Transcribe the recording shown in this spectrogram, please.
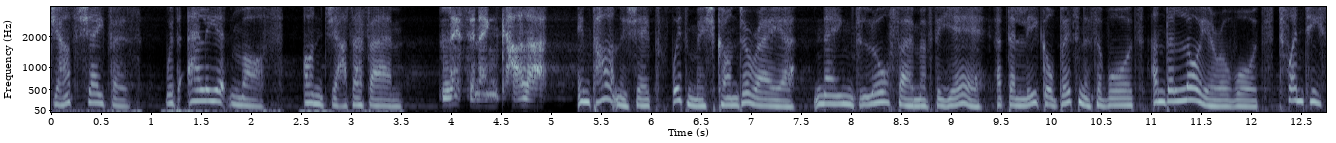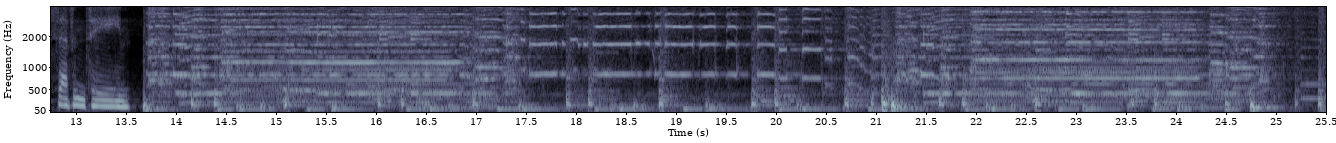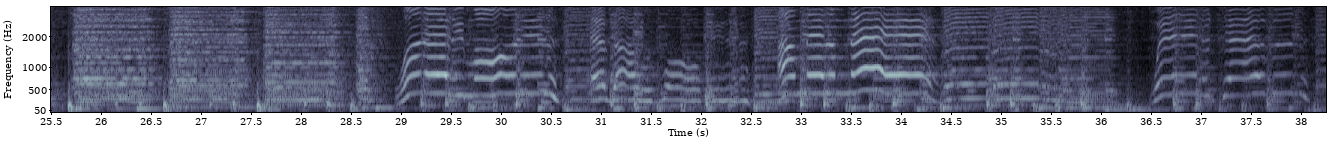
Jazz Shapers with Elliot Moss on Jazz FM. Listen in colour. In partnership with Mishcon de Reya, named Law Firm of the Year at the Legal Business Awards and the Lawyer Awards 2017.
